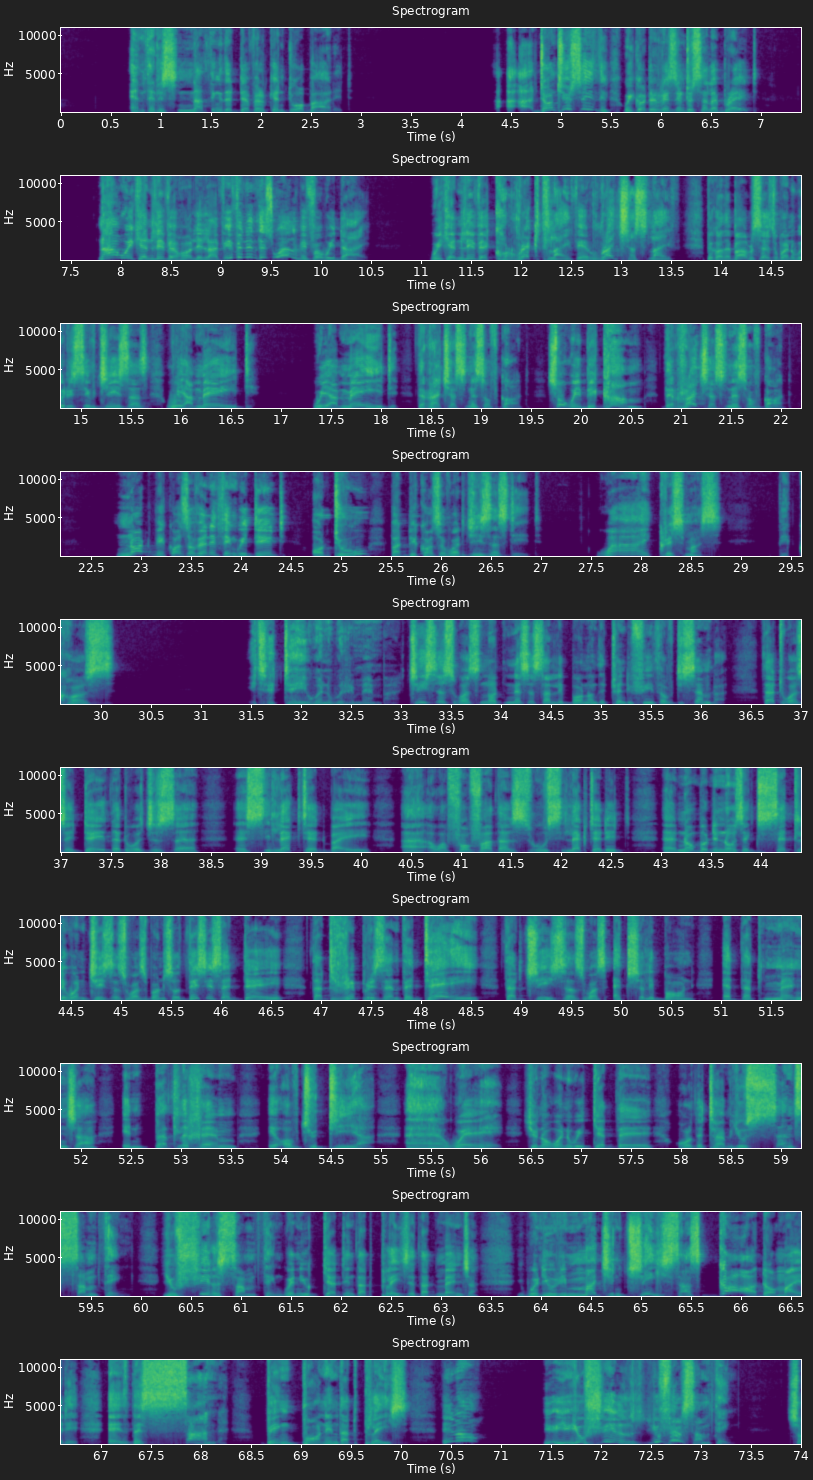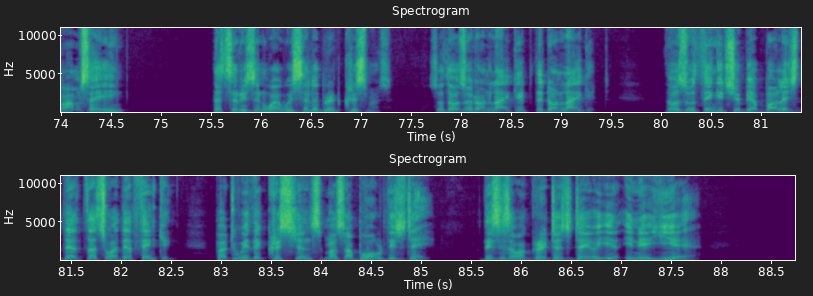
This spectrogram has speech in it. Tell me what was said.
And there is nothing the devil can do about it. Uh, uh don't you see? We got a reason to celebrate. Now we can live a holy life, even in this world, before we die we can live a correct life, a righteous life. Because the Bible says when we receive Jesus, we are made. We are made the righteousness of God. So we become the righteousness of God. Not because of anything we did or do, but because of what Jesus did. Why Christmas? Because It's a day when we remember. Jesus was not necessarily born on the 25th of December. That was a day that was just uh, uh, selected by uh, our forefathers who selected it. Uh, nobody knows exactly when Jesus was born. So this is a day that represents the day that Jesus was actually born at that manger in Bethlehem eh, of Judea, uh, where, you know, when we get there all the time, you sense something you feel something when you get in that place, in that manger. When you imagine Jesus, God Almighty, is the Son being born in that place. You know, you, you feel you feel something. So I'm saying that's the reason why we celebrate Christmas. So those who don't like it, they don't like it. Those who think it should be abolished, that, that's what they're thinking. But we, the Christians, must uphold this day. This is our greatest day in, in a year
